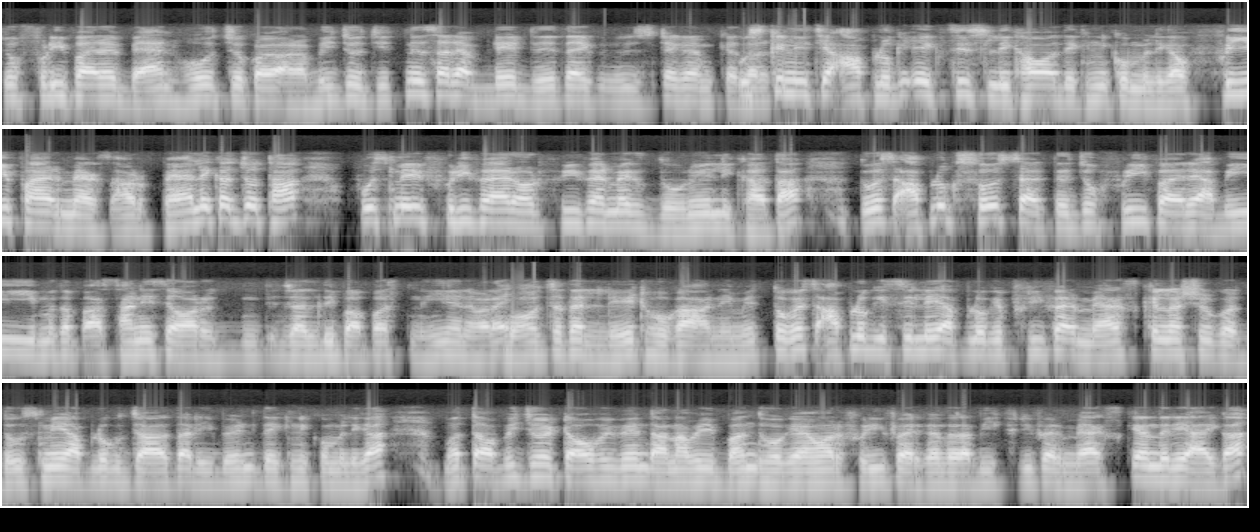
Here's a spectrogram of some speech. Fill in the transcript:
जो फ्री फायर बैन हो चुका है, और अभी जो जितने सारे अपडेट देता है इंस्टाग्राम के उसके नीचे आप लोग एक चीज़ लिखा हुआ देखने को मिलेगा फ्री फायर मैक्स और पहले का जो था, उसमें भी फ्री फायर और फ्री फायर मैक्स दोनों ही लिखा था। तो बस आप लोग सोच सकते हैं, जो फ्री फायर है, अभी मतलब आसानी से और जल्दी वापस नहीं आने वाला है। बहुत ज़्यादा लेट होगा आने में। तो बस आप लोग इसीलिए आप लोग फ्री फायर मैक्स खेलना शुरू कर दो। उसमें आप लोग ज़्यादातर इवेंट देखने को मिलेगा। मतलब अभी जो है टॉप इवेंट आना भी बंद हो गया हमारे फ्री फायर के अंदर। अभी फ्री फायर मैक्स के अंदर ही आएगा।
